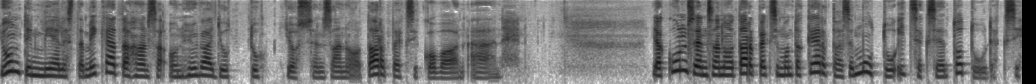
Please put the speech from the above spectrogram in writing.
Juntin mielestä mikä tahansa on hyvä juttu, jos sen sanoo tarpeeksi kovaan ääneen. Ja kun sen sanoo tarpeeksi monta kertaa, se muuttuu itsekseen totuudeksi.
